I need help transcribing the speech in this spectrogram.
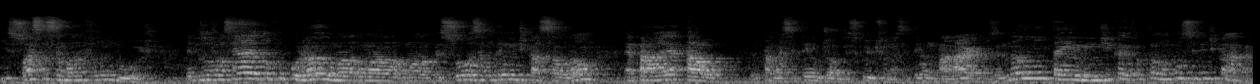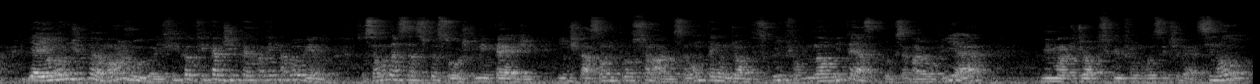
E só essa semana foram duas. E a pessoa fala assim, ah, eu estou procurando uma, uma, uma pessoa, você não tem uma indicação não, é para a área tal. Eu falei, tá, mas você tem um job description, né? você tem um parágrafo? Você, não, não tenho, me indica. Eu falei, não consigo indicar, cara. E aí eu não indico mesmo, não ajudo. Aí fica, fica a dica aí para quem está me ouvindo. Se você é uma dessas pessoas que me pede indicação de profissional e você não tem um job description, não me peça, porque o que você vai ouvir é me mande o job description que você tiver. Senão,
